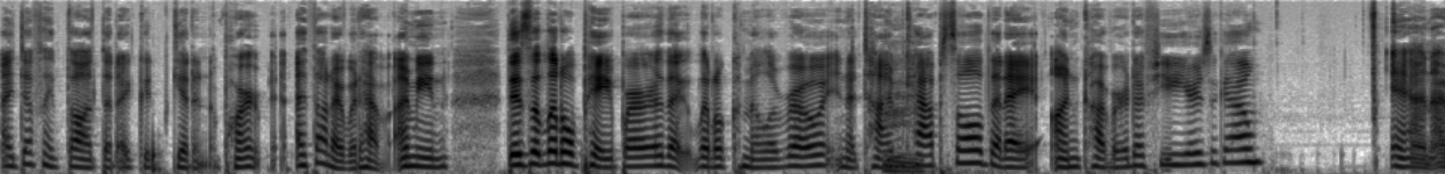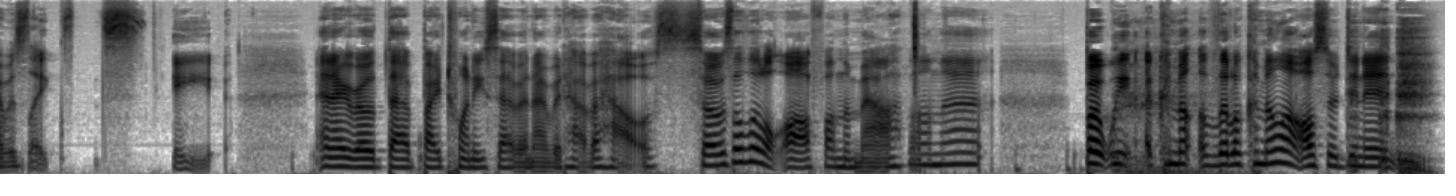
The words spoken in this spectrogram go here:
I definitely thought that I could get an apartment. I thought I would have. I mean, there's a little paper that little Camilla wrote in a time Mm. capsule that I uncovered a few years ago, and I was like eight, and I wrote that by 27 I would have a house. So I was a little off on the math on that. But we, a Camilla, little Camilla also didn't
